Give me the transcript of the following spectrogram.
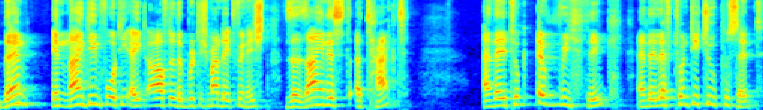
Then in 1948, after the British mandate finished, the Zionists attacked and they took everything and they left 22%,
